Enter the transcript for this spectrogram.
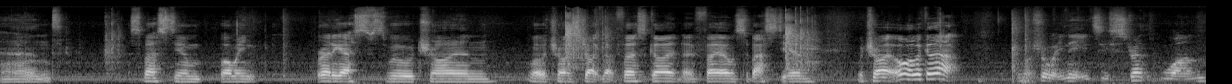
And Sebastian, well, I mean, Radagast will try and well, try and strike that first guy. No fail. And Sebastian will try. Oh, look at that! I'm not sure what he needs. He's strength one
